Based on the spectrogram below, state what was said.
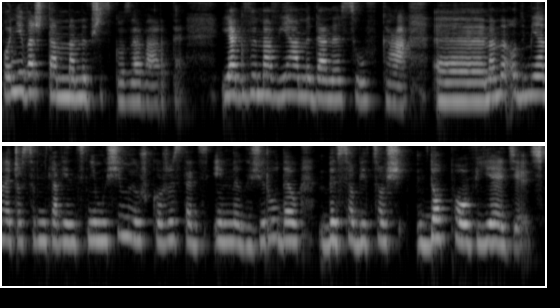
ponieważ tam mamy wszystko zawarte. Jak wymawiamy dane słówka, e, mamy odmianę czasownika, więc nie musimy już korzystać z innych źródeł, by sobie coś dopowiedzieć,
